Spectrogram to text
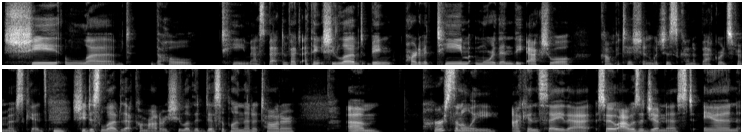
she loved the whole team aspect. In fact, I think she loved being part of a team more than the actual competition, which is kind of backwards for most kids. Mm. She just loved that camaraderie. She loved the discipline that it taught her. Um, personally, I can say that. So I was a gymnast, and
